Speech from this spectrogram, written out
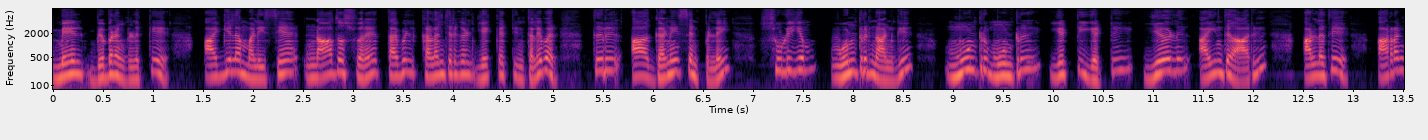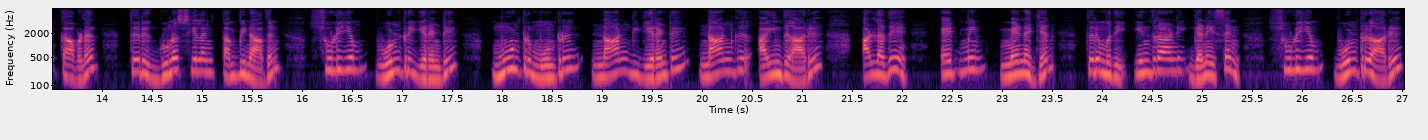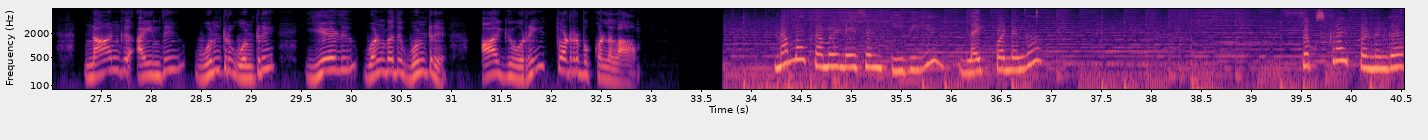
மேல் விவரங்களுக்கு அகில மலேசிய நாதஸ்வர தமிழ் கலைஞர்கள் இயக்கத்தின் தலைவர் திரு ஆ. கணேசன் பிள்ளை சுழியம் ஒன்று நான்கு மூன்று மூன்று எட்டு எட்டு ஏழு ஐந்து ஆறு அல்லது அறங்காவலர் திரு. குணசீலன் தம்பிநாதன் சுழியம் ஒன்று இரண்டு மூன்று மூன்று நான்கு இரண்டு நான்கு ஐந்து ஆறு அல்லது அட்மின் மேனேஜர் திருமதி இந்திராணி கணேசன் சுழியம் ஒன்று ஆறு நான்கு ஐந்து ஒன்று ஒன்று ஏழு ஒன்பது ஒன்று ஆகியோரை தொடர்பு கொள்ளலாம். நம்ம தமிழ் நேசன் டிவியில் லைக் பண்ணுங்க சப்ஸ்கிரைப் பண்ணுங்க.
